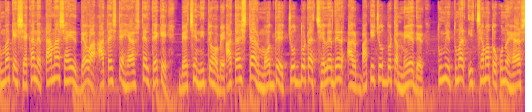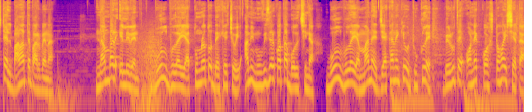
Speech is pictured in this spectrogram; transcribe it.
তোমাকে সেখানে তানাশাহির দেওয়া আঠাশটা হেয়ারস্টাইল থেকে বেছে নিতে হবে। আঠাশটার মধ্যে চোদ্দোটা ছেলেদের আর বাকি চোদ্দোটা মেয়েদের। তুমি তোমার ইচ্ছামতো কোনো হেয়ারস্টাইল বানাতে পারবে না। নাম্বার ইলেভেন ভুল ভুলাইয়া, তোমরা তো দেখেছই, আমি মুভিজের কথা বলছি না। ভুল ভুলাইয়া মানে যেখানে কেউ ঢুকলে বেরুতে অনেক কষ্ট হয় সেটা।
